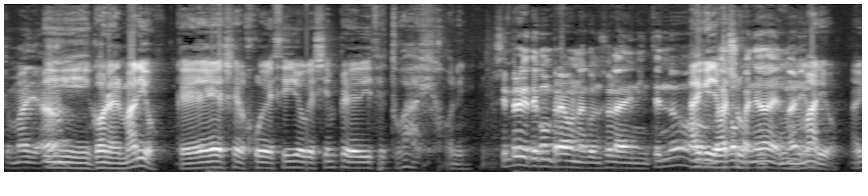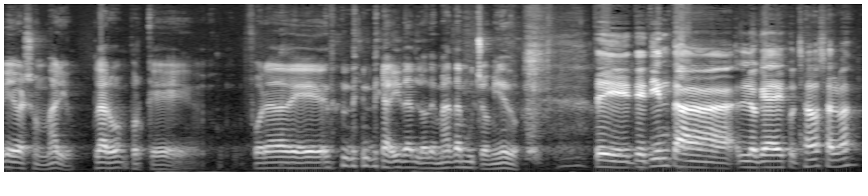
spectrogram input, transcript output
Toma ya. Y con el Mario, que es el jueguecillo que siempre dices tú, ay, joder, Siempre que te compras una consola de Nintendo, hay que va llevarse un, acompañada del un Mario. Mario. Hay que llevarse un Mario, claro, porque fuera de, de, de ahí lo demás da mucho miedo. ¿Te, te tienta lo que has escuchado, Salva?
